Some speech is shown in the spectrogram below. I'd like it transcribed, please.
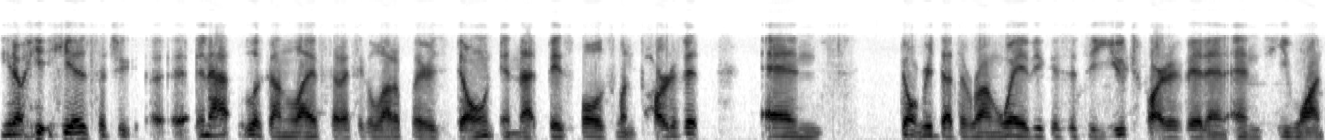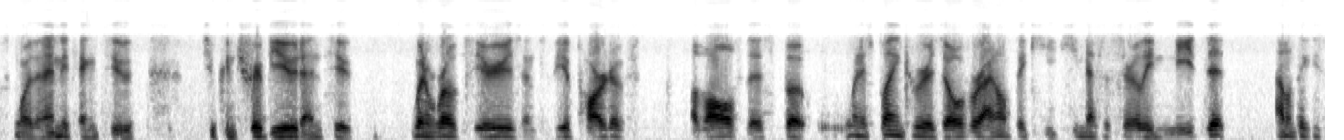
you know, he he has such a, an outlook on life that I think a lot of players don't, and that baseball is one part of it. And don't read that the wrong way because it's a huge part of it, and, and he wants more than anything to to contribute and to win a World Series and to be a part of of all of this. But when his playing career is over, I don't think he, he necessarily needs it. I don't think he's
